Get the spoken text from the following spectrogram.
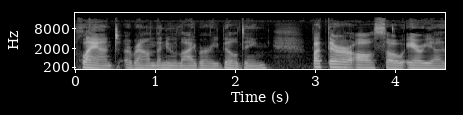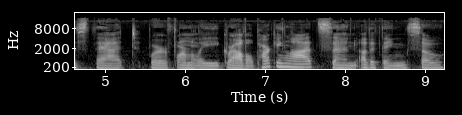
plant around the new library building. But there are also areas that were formerly gravel parking lots and other things. So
